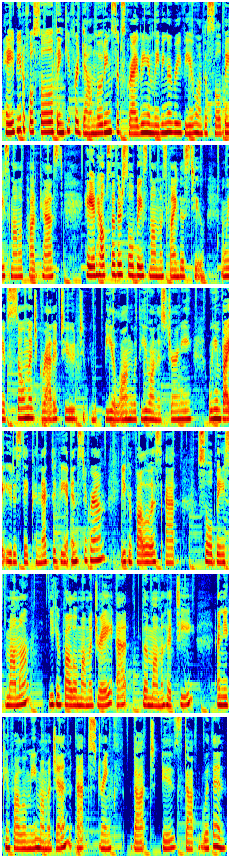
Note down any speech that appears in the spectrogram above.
Hey, beautiful soul. Thank you for downloading, subscribing, and leaving a review on the Soul Based Mama podcast. Hey, it helps other soul based mamas find us too. And we have so much gratitude to be along with you on this journey. We invite you to stay connected via Instagram. You can follow us at Soul Based Mama. You can follow Mama Dre at the Mamahood Tea. And you can follow me, Mama Jen, at strength.is.within.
